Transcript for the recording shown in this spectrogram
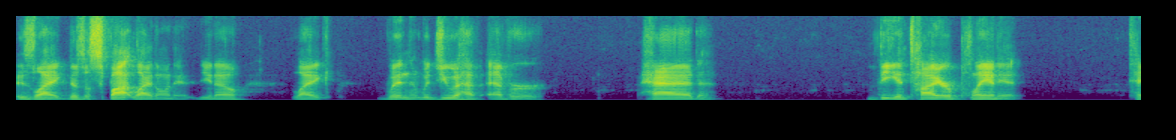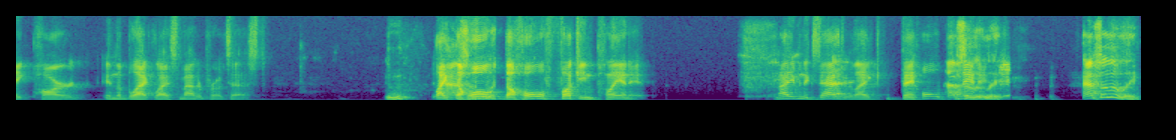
is like there's a spotlight on it. You know, like when would you have ever had the entire planet take part in the Black Lives Matter protest? Like Absolutely. the whole the whole fucking planet. Not even exaggerate, like the whole planet. Absolutely. Absolutely.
